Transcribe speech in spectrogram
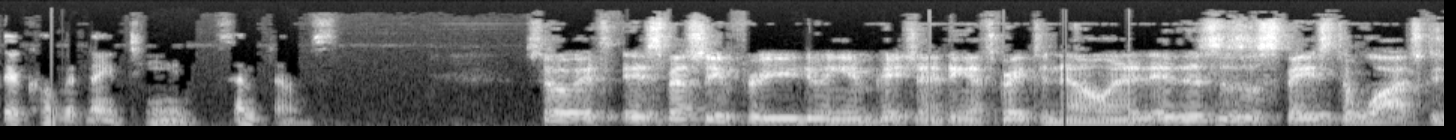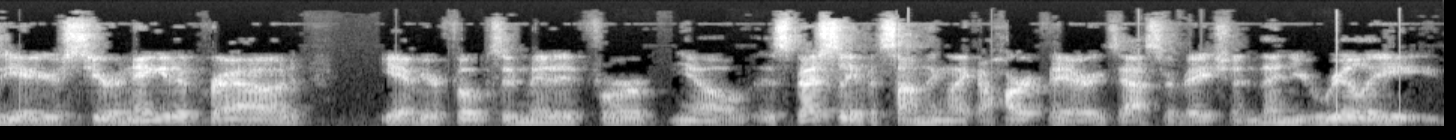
their COVID-19 symptoms. So it's especially for you doing inpatient, I think that's great to know. And it, it, this is a space to watch because you have your seronegative crowd, you have your folks admitted for, you know, especially if it's something like a heart failure exacerbation, then you really,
